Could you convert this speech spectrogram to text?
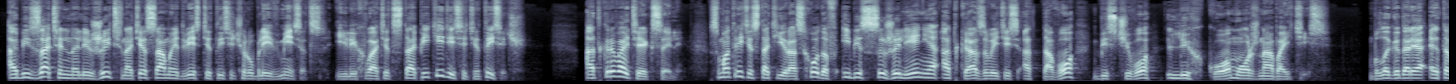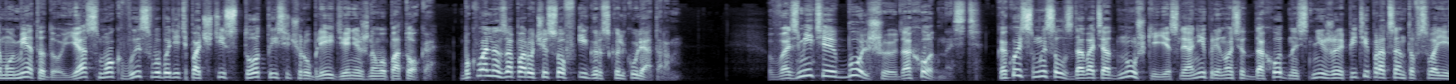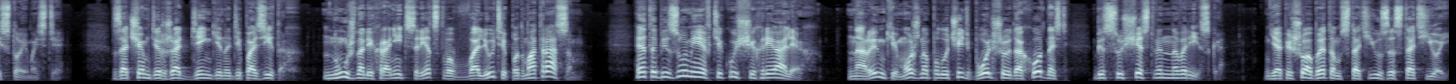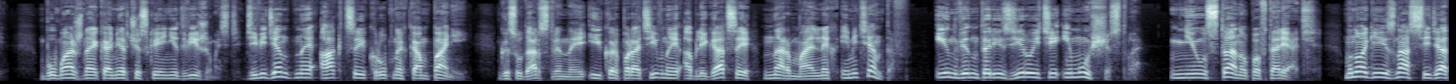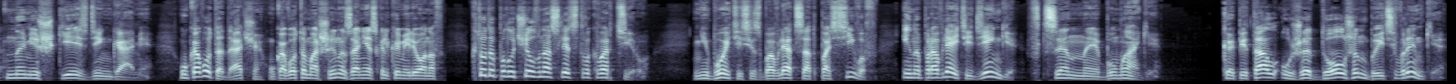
Обязательно ли жить на те самые 200 тысяч рублей в месяц? Или хватит 150 тысяч? Открывайте Excel, смотрите статьи расходов и без сожаления отказывайтесь от того, без чего легко можно обойтись. Благодаря этому методу я смог высвободить почти 100 тысяч рублей денежного потока – Буквально за пару часов игр с калькулятором. Возьмите большую доходность. Какой смысл сдавать однушки, если они приносят доходность ниже 5% своей стоимости? Зачем держать деньги на депозитах? Нужно ли хранить средства в валюте под матрасом? Это безумие в текущих реалиях. На рынке можно получить большую доходность без существенного риска. Я пишу об этом статью за статьей. Бумажная коммерческая недвижимость, дивидендные акции крупных компаний, государственные и корпоративные облигации нормальных эмитентов. Инвентаризируйте имущество. Не устану повторять. Многие из нас сидят на мешке с деньгами. У кого-то дача, у кого-то машина за несколько миллионов, кто-то получил в наследство квартиру. Не бойтесь избавляться от пассивов и направляйте деньги в ценные бумаги. Капитал уже должен быть в рынке.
